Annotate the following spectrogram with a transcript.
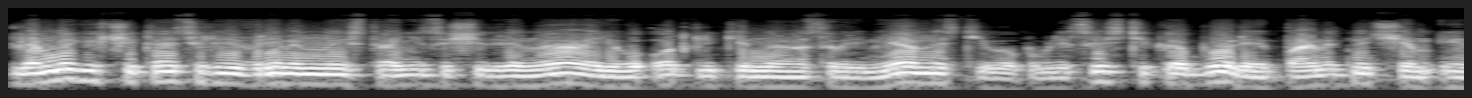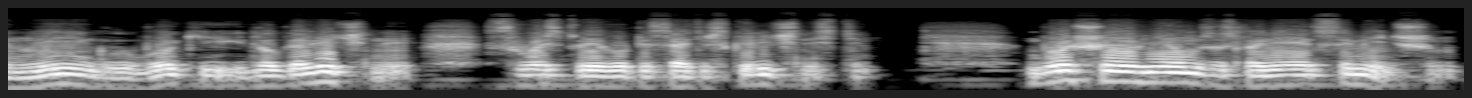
Для многих читателей временные страницы Щедрина, его отклики на современность, его публицистика более памятны, чем иные, глубокие и долговечные, свойства его писательской личности. Большее в нем заслоняется меньшим.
